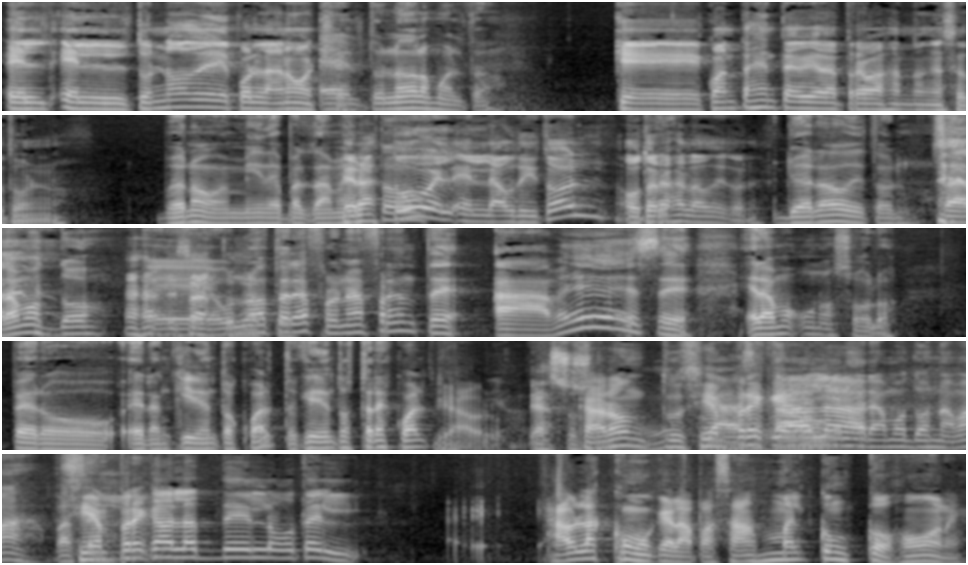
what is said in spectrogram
El, el turno de por la noche. El turno de los muertos. que, ¿Cuánta gente había trabajando en ese turno? Bueno, en mi departamento. ¿Eras tú el, el auditor o tú eras el auditor? Yo era auditor. O sea, éramos dos. Eh, Exacto, unos exacto. teléfonos al frente. A veces éramos uno solo. Pero eran 500 cuartos, 503 cuartos. Diablo. Son tú siempre que uno hablas... Éramos dos nada más. Siempre que hablas del hotel, eh, hablas como que la pasabas mal con cojones.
